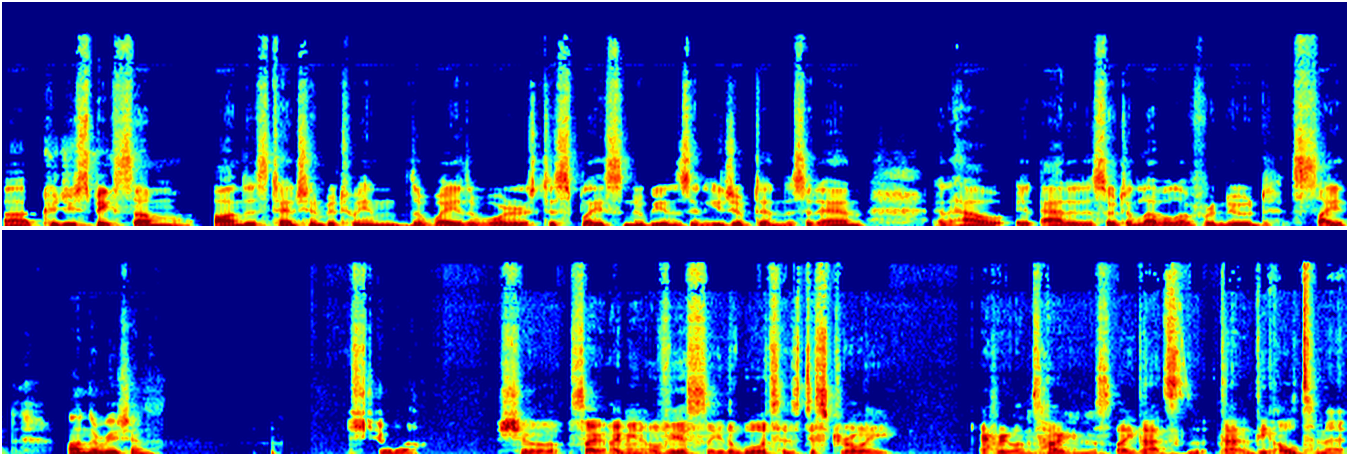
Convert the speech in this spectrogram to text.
Uh, could you speak some on this tension between the way the warders displaced Nubians in Egypt and the Sudan and how it added a certain level of renewed sight on the region? Sure, sure. So, I mean, obviously, the waters destroy everyone's homes. Like that's that the ultimate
